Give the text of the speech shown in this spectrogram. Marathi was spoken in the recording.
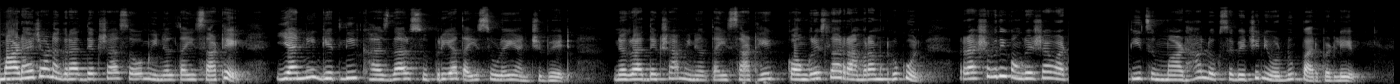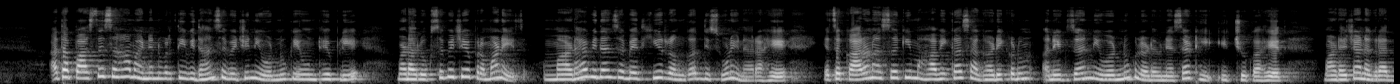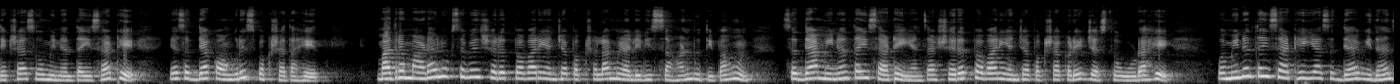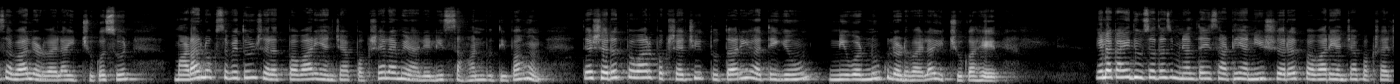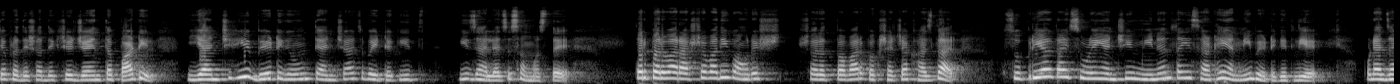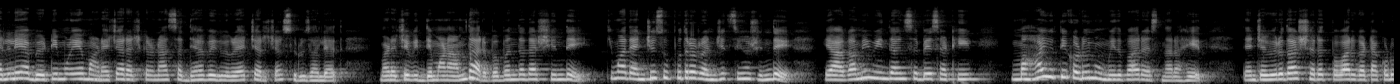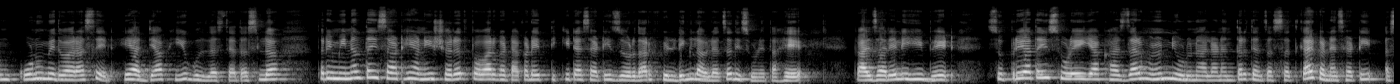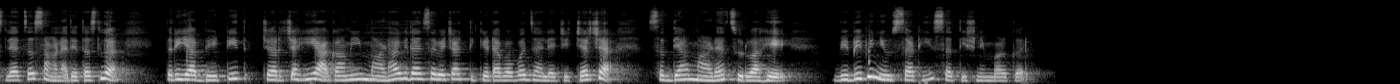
माढ्याच्या नगराध्यक्षा सौ मिनलताई साठे यांनी घेतली खासदार सुप्रियाताई सुळे यांची भेट. नगराध्यक्षा मिनलताई साठे काँग्रेसला रामराम ठोकून राष्ट्रवादी काँग्रेसच्या वाटीच माढा लोकसभेची निवडणूक पार पडली. आता पाच ते सहा महिन्यांवरती विधानसभेची निवडणूक येऊन ठेपली. माढा लोकसभेचे प्रमाणेच माढा विधानसभेत ही रंगत दिसून येणार आहे. याचं कारण असं की महाविकास आघाडीकडून अनेकजण निवडणूक लढवण्यासाठी इच्छुक आहेत. माढ्याच्या नगराध्यक्षा सौ मिनलताई साठे या सध्या काँग्रेस पक्षात आहेत. मात्र माढा लोकसभेत शरद पवार यांच्या पक्षाला मिळालेली सहानुभूती पाहून सध्या मिनलताई साठे यांचा शरद पवार यांच्या पक्षाकडे जास्त ओढ आहे व मिनलताई साठे या सध्या विधानसभा लढवायला इच्छुक असून माढा लोकसभेतून शरद पवार यांच्या पक्षाला मिळालेली सहानुभूती पाहून त्या शरद पवार पक्षाची तुतारी हाती घेऊन निवडणूक लढवायला इच्छुक आहेत. गेल्या काही दिवसातच मिनलताई साठे यांनी शरद पवार यांच्या पक्षाचे प्रदेशाध्यक्ष जयंत पाटील यांचीही भेट घेऊन त्यांच्याच बैठकीत ही झाल्याचं समजतंय. तर परवा राष्ट्रवादी काँग्रेस शरद पवार पक्षाच्या खासदार सुप्रियाताई सुळे यांची मिनलताई साठे यांनी भेट घेतली आहे पुण्यात झालेल्या या भेटीमुळे माढ्याच्या राजकारणात सध्या वेगवेगळ्या चर्चा सुरू झाल्यात. माढ्याचे विद्यमान आमदार बबनदादा शिंदे किंवा त्यांचे सुपुत्र रणजितसिंह शिंदे हे आगामी विधानसभेसाठी महायुतीकडून उमेदवार असणार आहेत. त्यांच्या विरोधात शरद पवार गटाकडून कोण उमेदवार असेल हे अद्याप ही गुलदस्त्यात असलं तरी मिनलताई साठे यांनी शरद पवार गटाकडे तिकिटासाठी जोरदार फिल्डिंग लावल्याचं दिसून येत आहे. काल झालेली ही भेट सुप्रियाताई सुळे या खासदार म्हणून निवडून आल्यानंतर त्यांचा सत्कार करण्यासाठी असल्याचं सांगण्यात येत असलं तरी या भेटीत चर्चा ही आगामी माढा विधानसभेच्या तिकिटाबाबत झाल्याची चर्चा सध्या माढ्यात सुरू आहे. व्ही बी पी न्यूजसाठी सतीश निंबाळकर.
